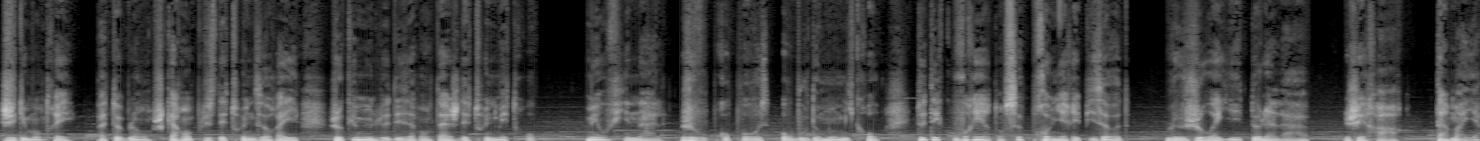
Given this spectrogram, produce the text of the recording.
J'ai dû montrer patte blanche, car en plus d'être une oreille, je cumule le désavantage d'être une métro. Mais au final, je vous propose, au bout de mon micro, de découvrir dans ce premier épisode le joaillier de la lave, Gérard Tamaya.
